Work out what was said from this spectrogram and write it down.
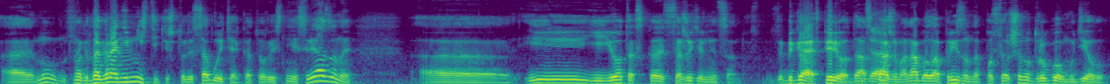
ну, на, на грани мистики, что ли, события, которые с ней связаны, а, и ее, так сказать, сожительница, забегая вперед, да, да. скажем, она была признана по совершенно другому делу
